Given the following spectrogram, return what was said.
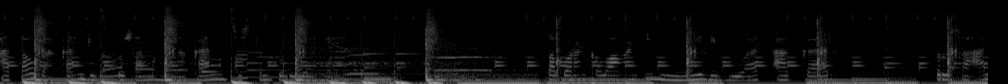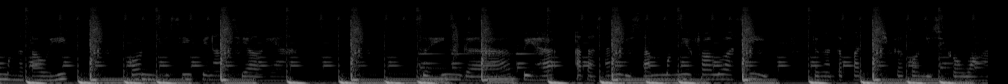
atau bahkan juga perusahaan menggunakan sistem keduanya. Laporan keuangan ini dibuat agar perusahaan mengetahui kondisi finansialnya, sehingga pihak atasan bisa mengevaluasi dengan tepat jika kondisi keuangan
